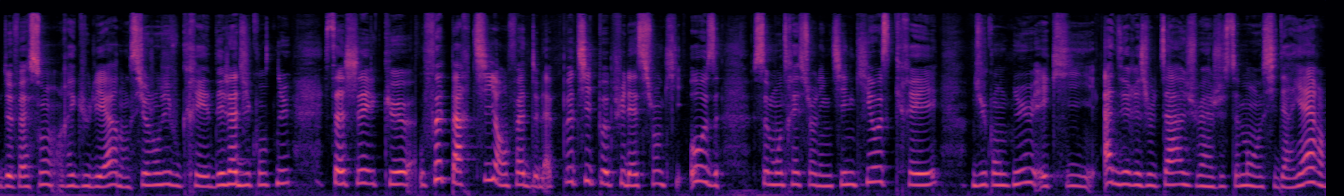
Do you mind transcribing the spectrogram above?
de façon régulière. Donc si aujourd'hui vous créez déjà du contenu, sachez que vous faites partie en fait de la petite population qui ose se montrer sur LinkedIn, qui ose créer du contenu et qui a des résultats justement aussi derrière.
